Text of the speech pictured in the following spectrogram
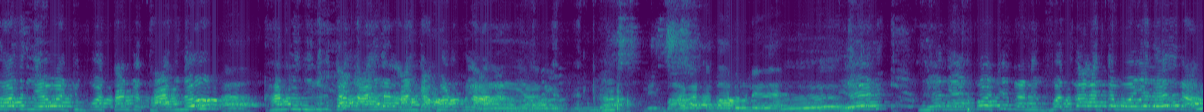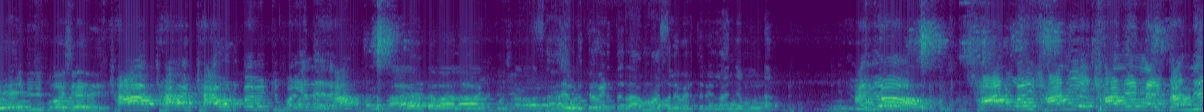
రోజు లేవచ్చి పోతాంటే తాగినావు. కళ్ళు తిరుగుతా ఆయన లంచ కొడుకులా నీకు బాగా బాత్రూమ్ లేదే ఏంటి నేనేం పోసిండ్రా నీకు పొద్దుగాలంతా పోయలేదురా. ఏంటిది పోసేది? చా చా చా ఉడకబెట్టి పోయలేదా మరి బాగా అంటావా? అలా అట్టి పోసిన సాయి ఉడకబెడతారా? మసలు పెడతారా. ఇలా జముండ అయ్యో సాని పోయి సాని సానేళ్ళు అవుతుంది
